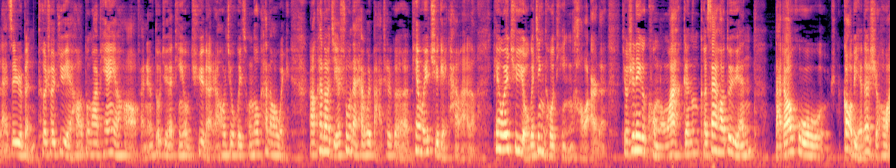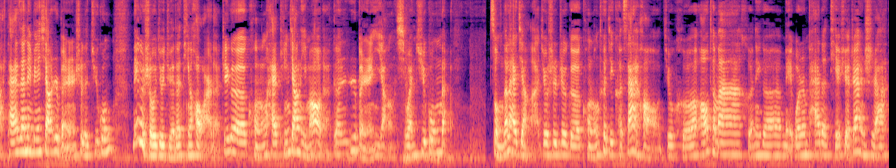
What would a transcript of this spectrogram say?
来自日本特摄剧也好，动画片也好，反正都觉得挺有趣的，然后就会从头看到尾，然后看到结束呢，还会把这个片尾曲给看完了。片尾曲有个镜头挺好玩的，就是那个恐龙啊，跟可赛号队员打招呼告别的时候啊，他还在那边向日本人似的鞠躬，那个时候就觉得挺好玩的。这个恐龙还挺讲礼貌的，跟日本人一样喜欢鞠躬的。总的来讲啊，就是这个恐龙特级可赛号，就和奥特曼啊和那个美国人拍的铁血战士啊，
